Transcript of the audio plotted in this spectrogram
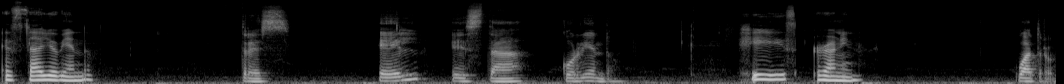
Está lloviendo. 3. Él está corriendo. He is running. 4.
